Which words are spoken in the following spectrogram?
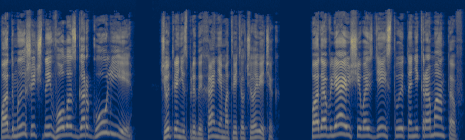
Подмышечный волос горгульи, чуть ли не с придыханием ответил человечек. Подавляюще воздействует на некромантов,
